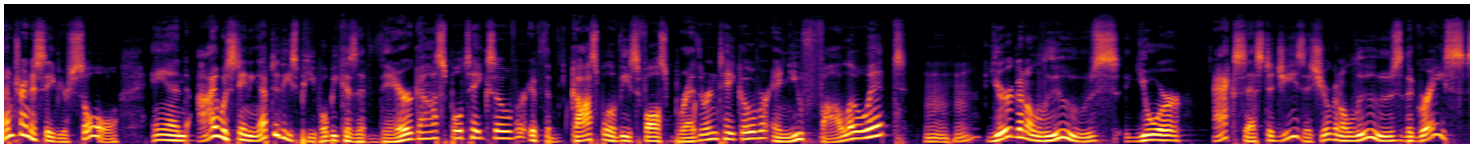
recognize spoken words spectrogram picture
I'm trying to save your soul. And I was standing up to these people because if their gospel takes over, if the gospel of these false brethren take over and you follow it, mm-hmm. you're going to lose your access to Jesus. You're going to lose the grace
